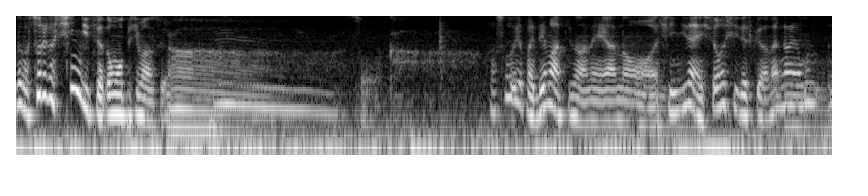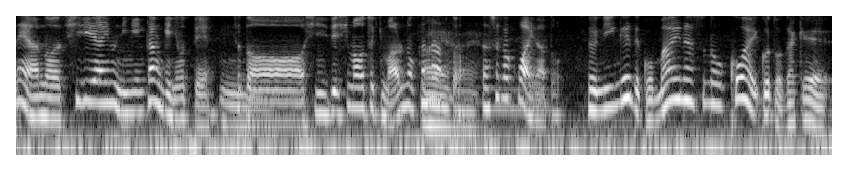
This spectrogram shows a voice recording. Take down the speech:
なんかそれが真実だと思ってしまうんですよ。ああそういうやっぱりデマっていうのはね、あのうん。信じないようにしてほしいですけど、なかなかね、あの知り合いの人間関係によって、うん。ちょっと信じてしまう時もあるのかなと、はいはいそれが怖いなと。人間ってこうマイナスの怖いことだけ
